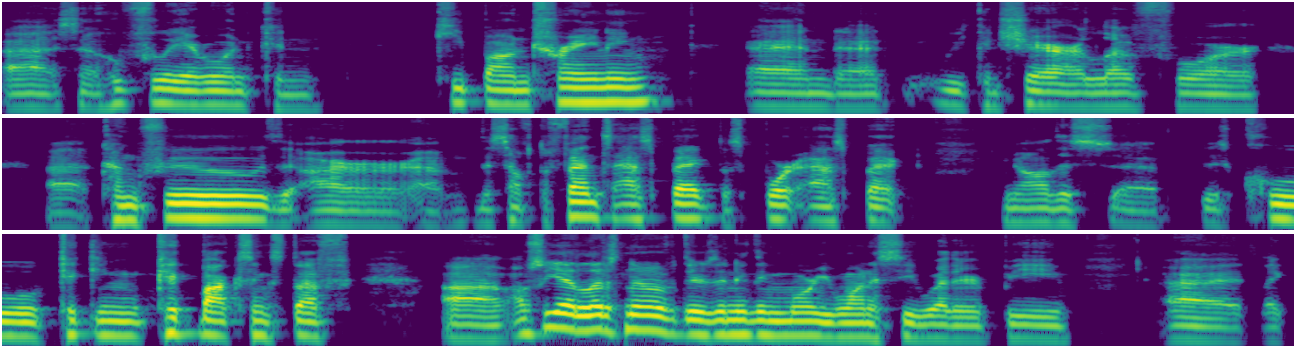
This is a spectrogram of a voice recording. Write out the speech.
Uh, so hopefully everyone can keep on training and uh, we can share our love for uh, kung fu, the, our um, the self defense aspect, the sport aspect, you know, all this uh, this cool kicking, kickboxing stuff. Uh, also, yeah, let us know if there's anything more you want to see, whether it be uh, like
